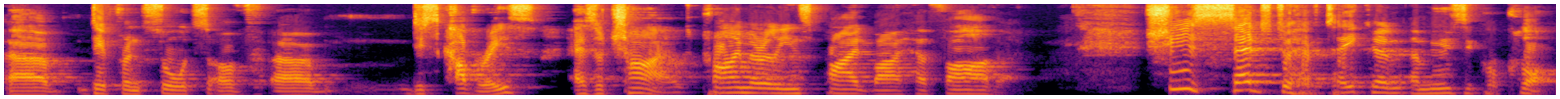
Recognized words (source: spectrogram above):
uh, different sorts of uh, discoveries as a child, primarily inspired by her father. She is said to have taken a musical clock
